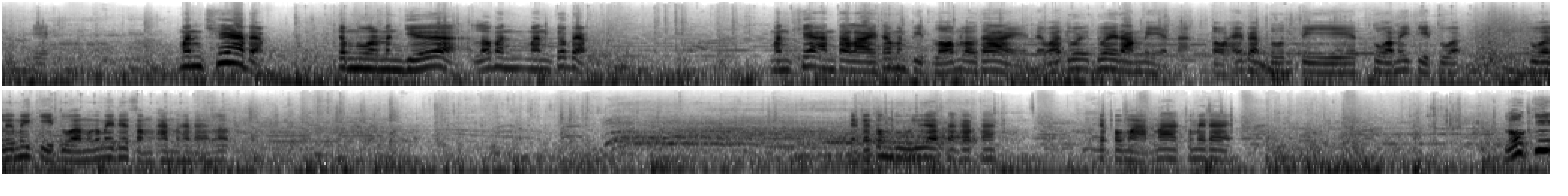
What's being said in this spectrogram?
โอเคมันแค่แบบจำนวนมันเยอะ แล้วมันมันก็แบบ มันแค่อันตรายถ้ามันปิดล้อมเราได้ แต่ว่าด้วยด้วยดาเมจอะต่อให้แบบโดนตีตัวไม่กี่ตัว ตัวหรือไม่กี่ตัวมันก็ไม่ได้สำคัญขนาดนั้นหรอกแต่ก็ต้องดูเลือดนะครับนะจะประมาทมากก็ไม่ได้ โลกิ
